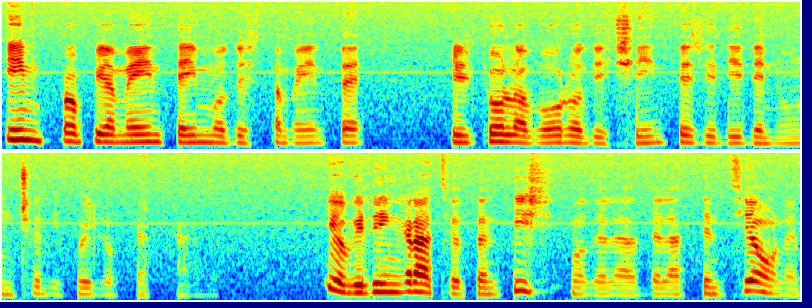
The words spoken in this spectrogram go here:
impropriamente e immodestamente il tuo lavoro di sintesi, di denuncia di quello che accade. Io vi ringrazio tantissimo della, dell'attenzione,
